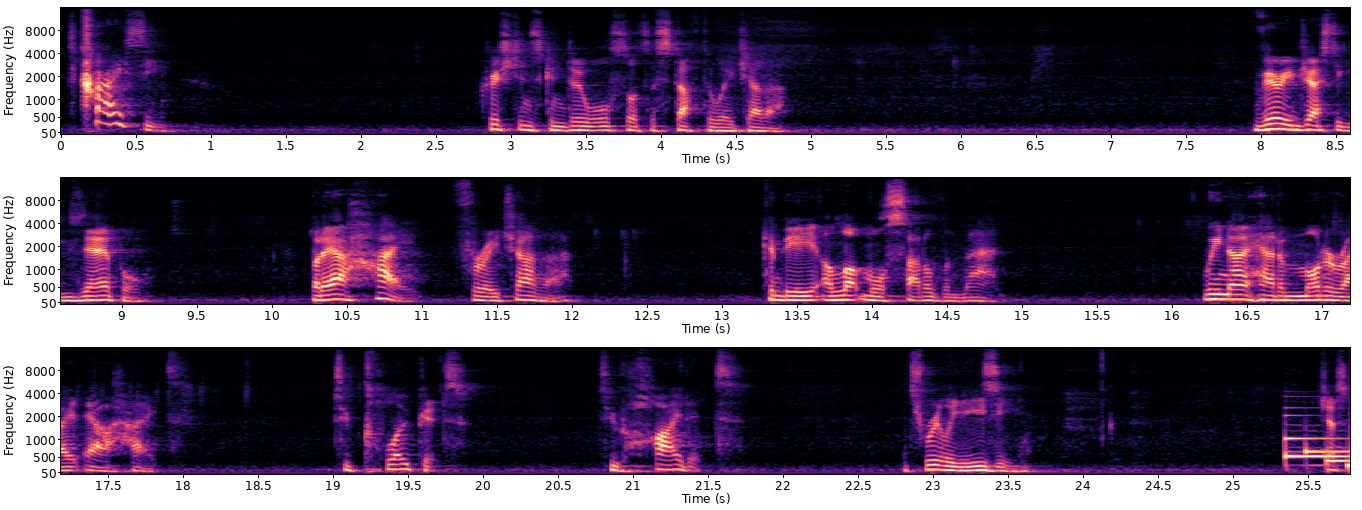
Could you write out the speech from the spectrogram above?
It's crazy. Christians can do all sorts of stuff to each other. Very drastic example. But our hate for each other can be a lot more subtle than that. We know how to moderate our hate, to cloak it, to hide it. It's really easy. Just,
